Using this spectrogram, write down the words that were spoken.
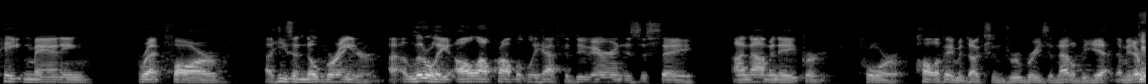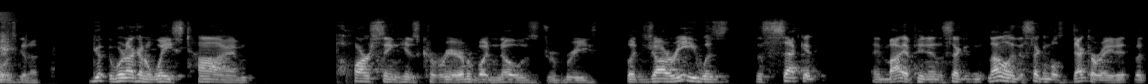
Peyton Manning, Brett Favre. Uh, he's a no-brainer. Uh, literally, all I'll probably have to do, Aaron, is just say I nominate for for Hall of Fame induction Drew Brees, and that'll be it. I mean, everyone's gonna we're not going to waste time parsing his career. Everybody knows Drew Brees, but Jahri was the second, in my opinion, the second not only the second most decorated, but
